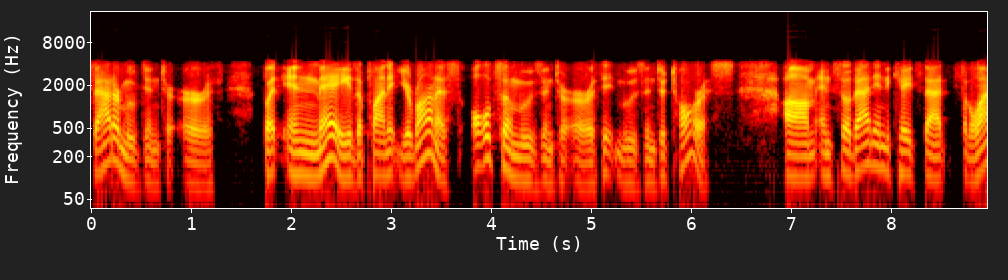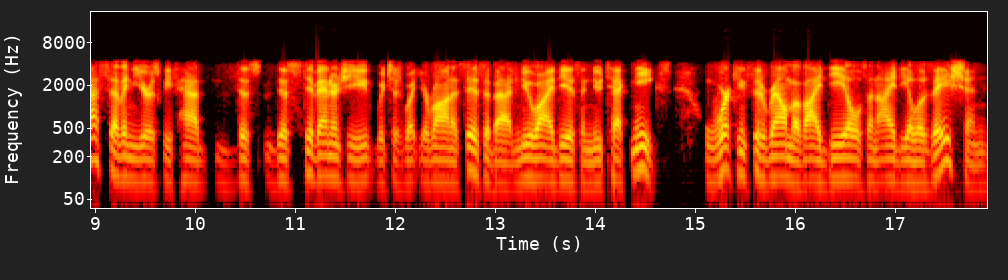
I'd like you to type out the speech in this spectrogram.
Saturn moved into Earth, but in May, the planet Uranus also moves into Earth. It moves into Taurus. Um, and so that indicates that for the last seven years, we've had this, this stiff energy, which is what Uranus is about new ideas and new techniques, working through the realm of ideals and idealization.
